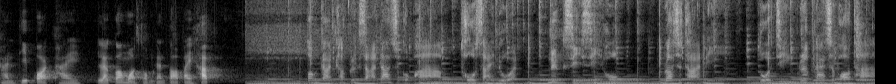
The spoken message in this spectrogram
ครรภ์ที่ปลอดภัย แล้วก็เหมาะสมกันต่อไปครับ ต้องการคำปรึกษาด้านสุขภาพ โทรสายด่วน 1446 ราชธานี ตัวจริงเรื่องแพทย์เฉพาะทาง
